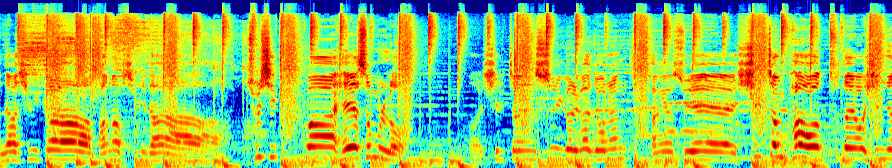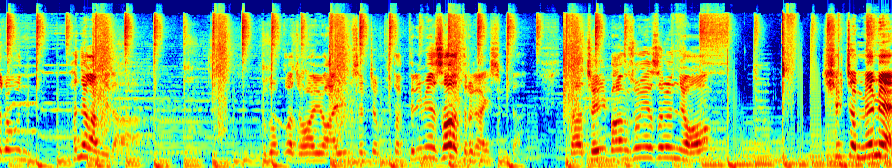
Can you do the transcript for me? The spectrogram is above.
안녕하십니까. 반갑습니다. 주식과 해소물로 어, 실전 수익을 가져오는 강현수의 실전 파워 투자에 오신 여러분 환영합니다. 구독과 좋아요 알림 설정 부탁드리면서 들어가겠습니다. 자 저희 방송에서는요 실전 매매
